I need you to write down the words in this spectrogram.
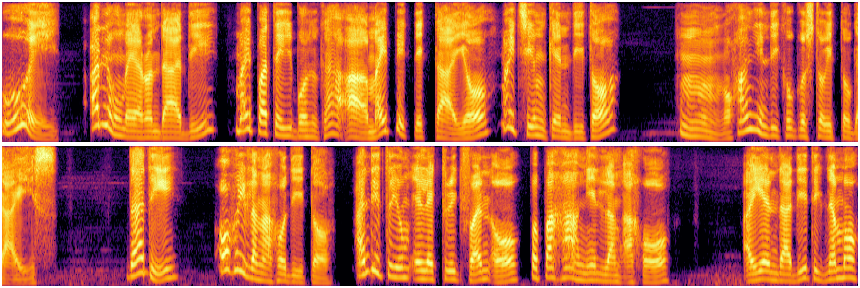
Uy, anong meron, Daddy? May pa-table ka, ah, may picnic tayo? May chimken dito? Hmm, mukhang hindi ko gusto ito, guys. Daddy, okay lang ako dito. Andito yung electric fan, oh. Papahangin lang ako. Ayan, Daddy, tignan mo.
